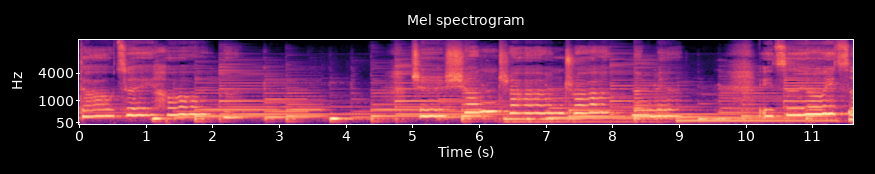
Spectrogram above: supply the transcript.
到最后。只剩辗转难眠，一次又一次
